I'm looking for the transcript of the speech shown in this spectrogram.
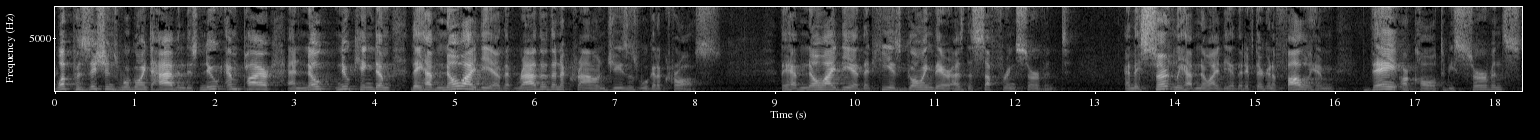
what positions we're going to have in this new empire and no, new kingdom. They have no idea that rather than a crown, Jesus will get a cross. They have no idea that he is going there as the suffering servant. And they certainly have no idea that if they're going to follow him, they are called to be servants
